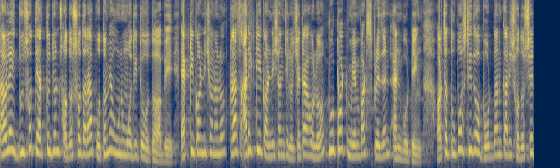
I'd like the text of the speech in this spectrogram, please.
তাহলে এই দুইশো তিয়াত্তর জন সদস্য দ্বারা প্রথমে অনুমোদিত হতে হবে। একটি কন্ডিশন হলো প্লাস আরেকটি কন্ডিশন ছিল, সেটা হলো two third members present and voting অর্থাৎ উপস্থিত ও ভোটদানকারী সদস্যের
